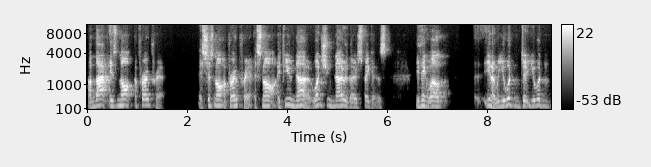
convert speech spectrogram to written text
And that is not appropriate. It's just not appropriate. It's not, if you know, once you know those figures, you think, well, you know, you wouldn't do, you wouldn't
